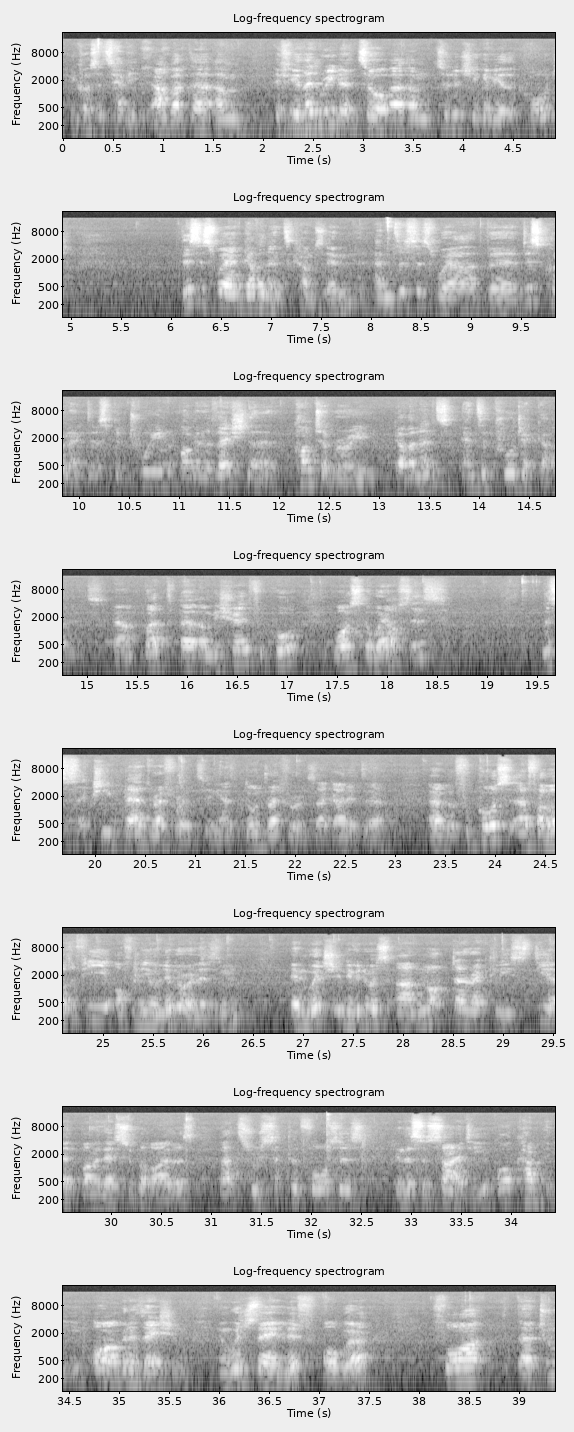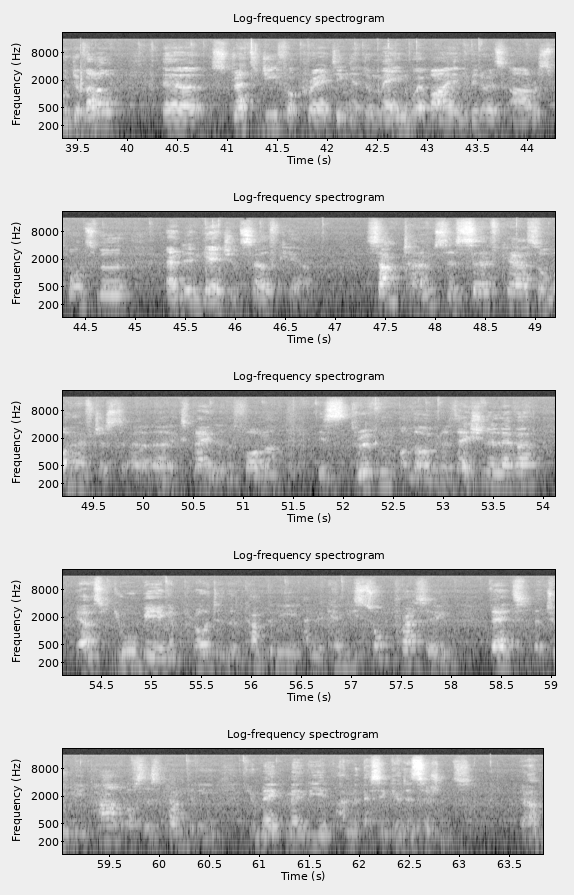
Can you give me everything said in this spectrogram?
because it's heavy. Yeah, but um, if you then read it, so um, to literally give you the quote, this is where governance comes in, and this is where the disconnect is between organizational contemporary governance and the project governance. Yeah? But uh, uh, Michel Foucault was aware of this. This is actually bad referencing. Don't reference I did there. Uh, Foucault's uh, philosophy of neoliberalism, in which individuals are not directly steered by their supervisors, but through subtle forces in the society or company or organization in which they live or work for, uh, to develop a strategy for creating a domain whereby individuals are responsible and engage in self-care. Sometimes the self-care, so what I've just uh, uh, explained in the former, is driven on the organizational level, yes, you being employed in the company, and it can be so pressing that uh, to be part of this company, you make maybe unethical decisions. Yeah?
